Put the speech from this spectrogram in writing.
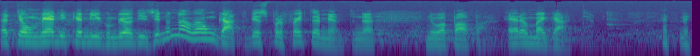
até um médico amigo meu dizia: não, não, é um gato, vê-se perfeitamente. Não? No apalpar. Era uma gata.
